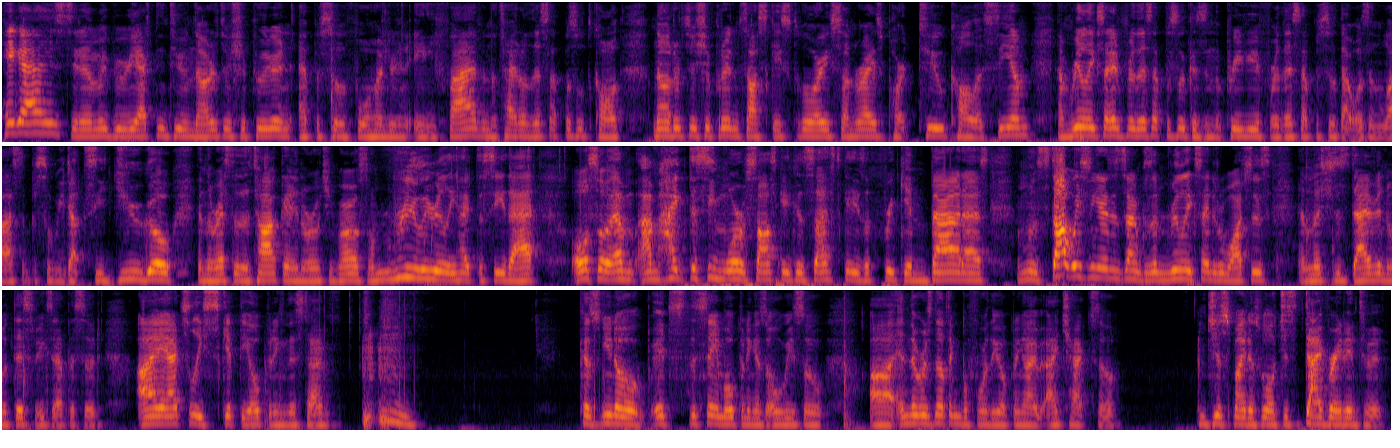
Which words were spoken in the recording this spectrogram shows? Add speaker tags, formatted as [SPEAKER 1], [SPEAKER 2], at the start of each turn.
[SPEAKER 1] Hey guys, today I'm going to be reacting to Naruto Shippuden episode 485 and the title of this episode is called Naruto Shippuden Sasuke's Story Sunrise Part 2 Coliseum. I'm really excited for this episode because in the preview for this episode that was in the last episode we got to see Jugo and the rest of the Taka and Orochimaru so I'm really really hyped to see that. Also, I'm, I'm hyped to see more of Sasuke because Sasuke is a freaking badass. I'm going to stop wasting your time because I'm really excited to watch this and let's just dive into with this week's episode. I actually skipped the opening this time. Because, you know, it's the same opening as always, so, uh, and there was nothing before the opening, I, I checked, so, just might as well just dive right into it.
